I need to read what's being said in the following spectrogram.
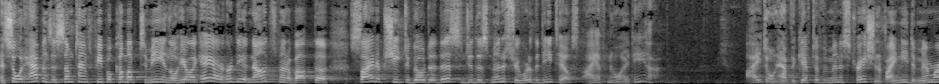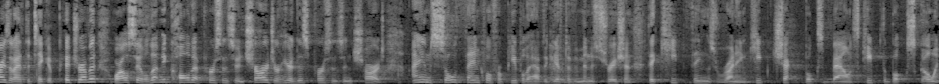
And so what happens is sometimes people come up to me and they'll hear, like, hey, I heard the announcement about the sign up sheet to go to this and do this ministry. What are the details? I have no idea. I don't have the gift of administration. If I need to memorize it, I have to take a picture of it, or I'll say, well, let me call that person who's in charge, or here, this person's in charge. I am so thankful for people that have the gift of administration that keep things running, keep checkbooks balanced, keep the books going.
